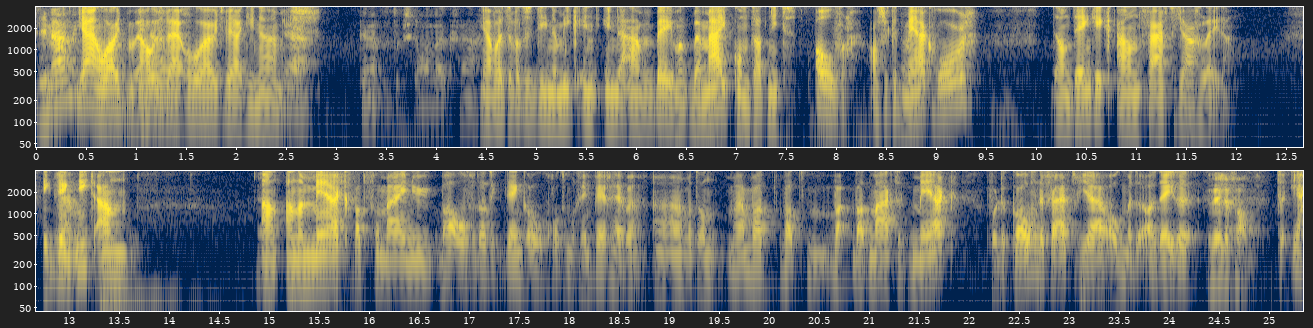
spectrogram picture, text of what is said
dynamisch? ja, hoe hou, je, het- hoe, hou je het, Dynamisch? hoe hou je het werk dynamisch? Ja. Ik denk dat het op zich wel een leuke vraag is. Ja, wat, wat is de dynamiek in, in de ANWB? Want bij mij komt dat niet over. Als ik het merk hoor, dan denk ik aan 50 jaar geleden. Ik denk Ja. niet aan, aan, aan een merk wat voor mij nu, behalve dat ik denk, oh god, ik moet geen pech hebben. eh, want dan, maar wat, wat, wat, wat maakt het merk voor de komende 50 jaar, ook met de hele... Relevant. te- ja,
